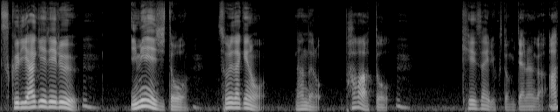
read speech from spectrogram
う作り上げれるうん。イメージとうん。それだけのなんだろうパワーとうん。経済力とみたいなのがあっ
